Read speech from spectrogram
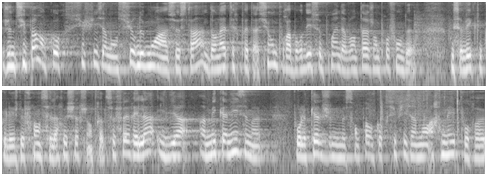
je ne suis pas encore suffisamment sûr de moi à ce stade dans l'interprétation pour aborder ce point davantage en profondeur. Vous savez que le Collège de France et la recherche en train de se faire, et là, il y a un mécanisme pour lequel je ne me sens pas encore suffisamment armé pour euh,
